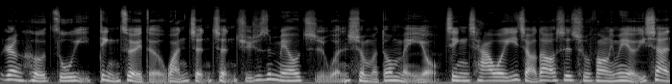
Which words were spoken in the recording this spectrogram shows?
任何足以定罪的完整证据，就是没没有指纹，什么都没有。警察唯一找到的是厨房里面有一扇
